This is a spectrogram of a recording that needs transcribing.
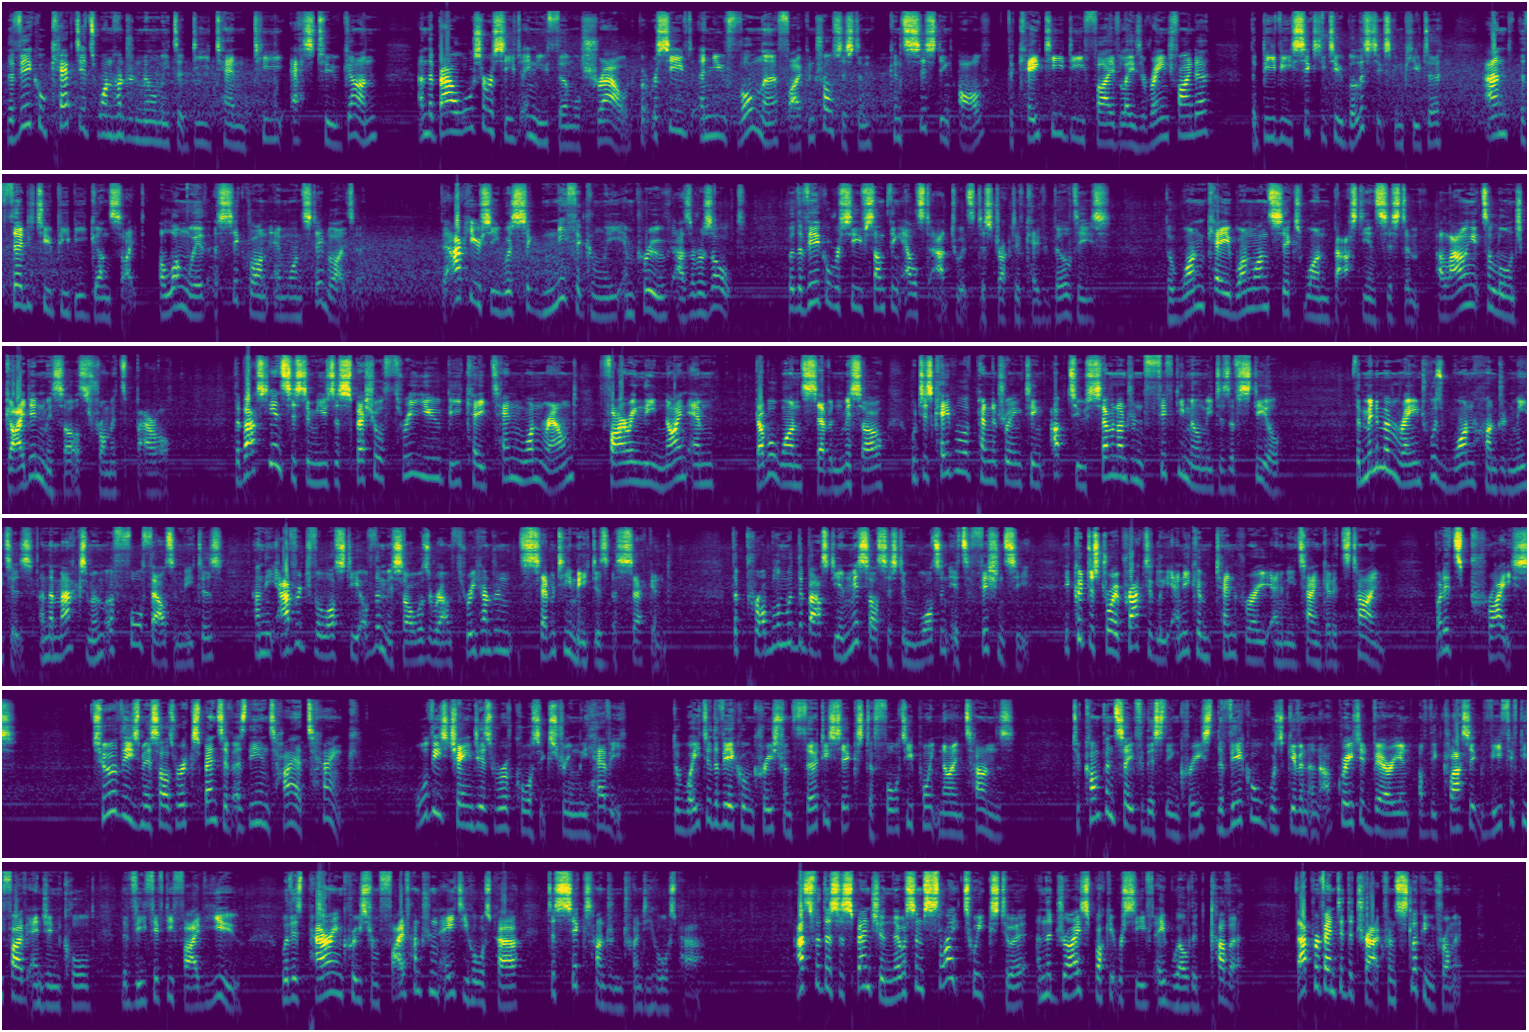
The vehicle kept its 100mm D10T S2 gun, and the barrel also received a new thermal shroud, but received a new Volna fire control system consisting of the KT-D5 laser rangefinder, the BV-62 ballistics computer, and the 32PB gun sight, along with a Cyclone M1 stabilizer. The accuracy was significantly improved as a result, but the vehicle received something else to add to its destructive capabilities. The 1K1161 Bastion system, allowing it to launch guided missiles from its barrel. The Bastion system used a special 3U BK-10-1 round, firing the 9M 117 missile, which is capable of penetrating up to 750mm of steel, the minimum range was 100 meters and the maximum of 4000 meters, and the average velocity of the missile was around 370 meters a second. The problem with the Bastion missile system wasn't its efficiency. It could destroy practically any contemporary enemy tank at its time, but its price. Two of these missiles were expensive as the entire tank. All these changes were of course extremely heavy. The weight of the vehicle increased from 36 to 40.9 tons. To compensate for this increase, the vehicle was given an upgraded variant of the classic V55 engine called the V55U, with its power increased from 580 horsepower to 620 horsepower. As for the suspension, there were some slight tweaks to it, and the drive sprocket received a welded cover. That prevented the track from slipping from it.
